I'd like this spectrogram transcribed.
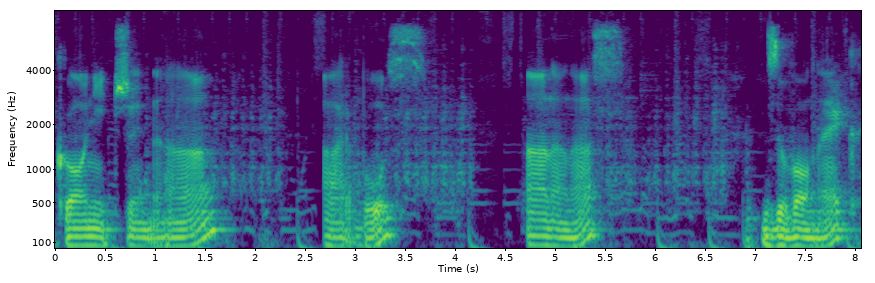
koniczyna, arbuz, ananas, dzwonek,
